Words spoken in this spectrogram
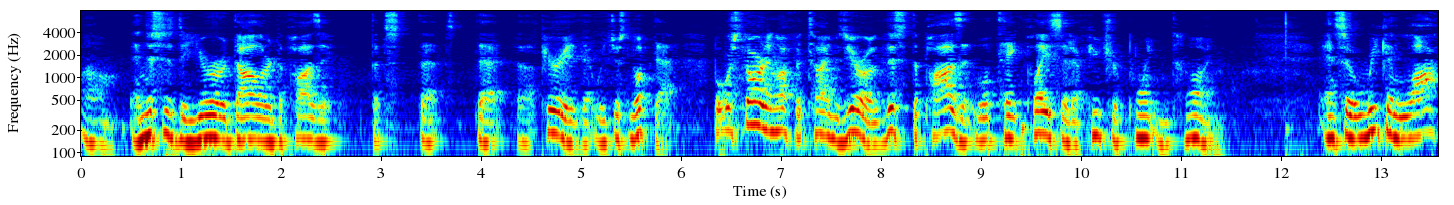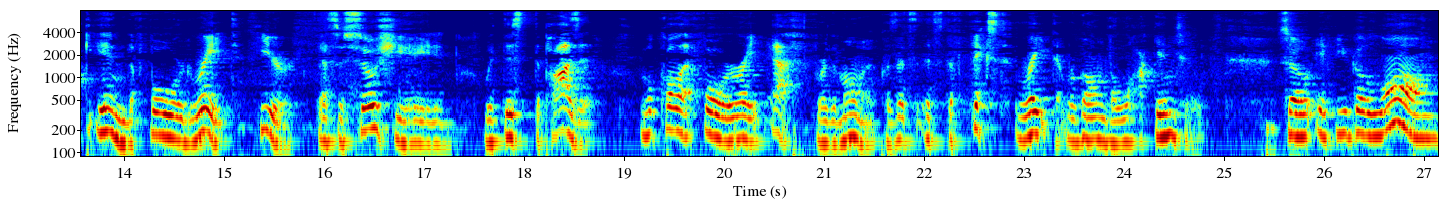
Um, and this is the euro dollar deposit that's that that uh, period that we just looked at. But we're starting off at time zero. This deposit will take place at a future point in time. And so we can lock in the forward rate here that's associated with this deposit. We'll call that forward rate F for the moment because it's, it's the fixed rate that we're going to lock into. So if you go long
